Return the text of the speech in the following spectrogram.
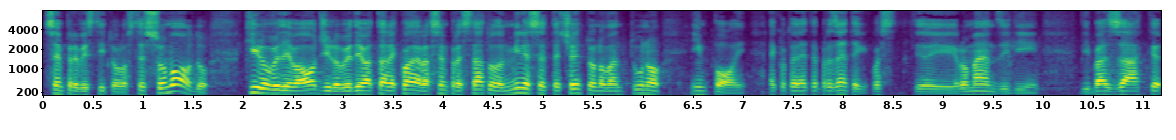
sempre vestito allo stesso modo. Chi lo vedeva oggi lo vedeva tale quale era sempre stato dal 1791 in poi. Ecco, tenete presente che questi romanzi di, di Balzac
